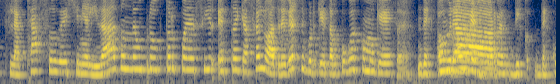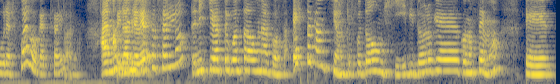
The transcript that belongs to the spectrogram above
flachazo de genialidad donde un productor puede decir esto hay que hacerlo, atreverse, porque tampoco es como que Sí. descubra, re- descubra el fuego, ¿cachai? Claro. Además, Pero atreverse que- a hacerlo, Tenéis que darte cuenta de una cosa. Esta canción, que fue todo un hit y todo lo que conocemos, eh,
